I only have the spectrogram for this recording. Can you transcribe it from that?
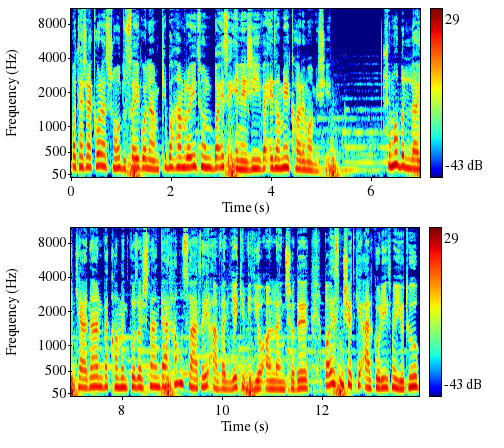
با تشکر از شما دوستای گلم که با همراهیتون باعث انرژی و ادامه کار ما میشید. شما با لایک کردن و کامنت گذاشتن در همون ساعتهای اولیه که ویدیو آنلاین شده باعث می‌شد که الگوریتم یوتیوب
